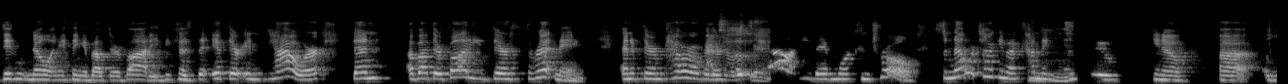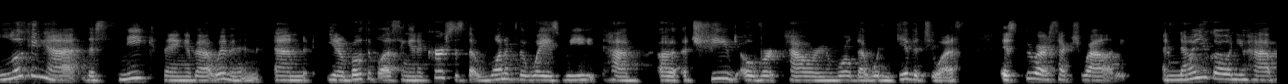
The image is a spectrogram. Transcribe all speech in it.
didn't know anything about their body because the, if they're in power, then about their body, they're threatening. And if they're in power over their sexuality, they have more control. So now we're talking about coming mm-hmm. into, you know, uh, looking at the sneak thing about women and you know both a blessing and a curse is that one of the ways we have uh, achieved overt power in a world that wouldn't give it to us is through our sexuality and now you go and you have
